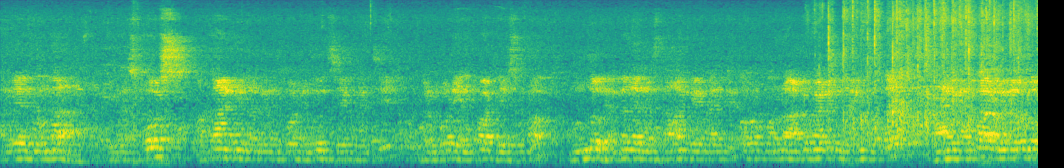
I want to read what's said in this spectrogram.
అదేవిధంగా ఇక్కడ స్పోర్ట్స్ అథారిటీ దగ్గర కూడా నిధులు సేకరించి ఇక్కడ కూడా ఏర్పాటు చేసుకున్నాం. ముందు ఎమ్మెల్యే స్థలం కేటాయించి పౌర పనులు ఆటోమేటిక్గా జరిగిపోతాయి దానికి అంతా ఈరోజు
